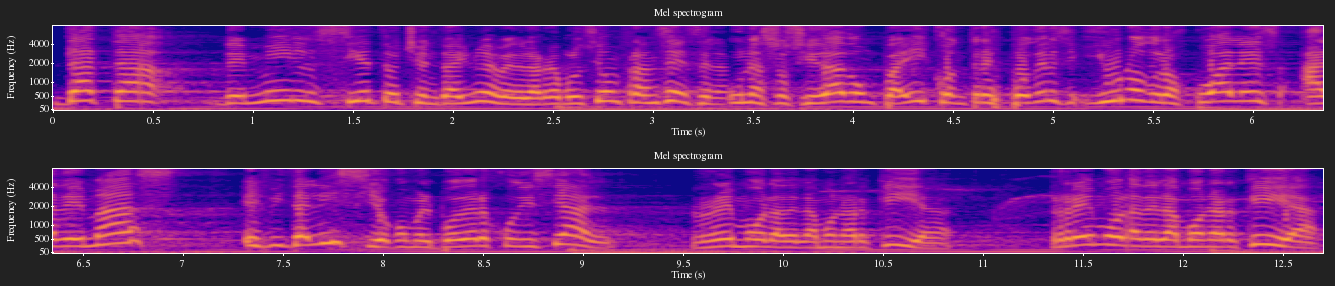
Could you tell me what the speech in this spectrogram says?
data de 1789, de la Revolución Francesa, una sociedad, un país con tres poderes y uno de los cuales además es vitalicio como el poder judicial, rémora de la monarquía, rémora de la monarquía,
